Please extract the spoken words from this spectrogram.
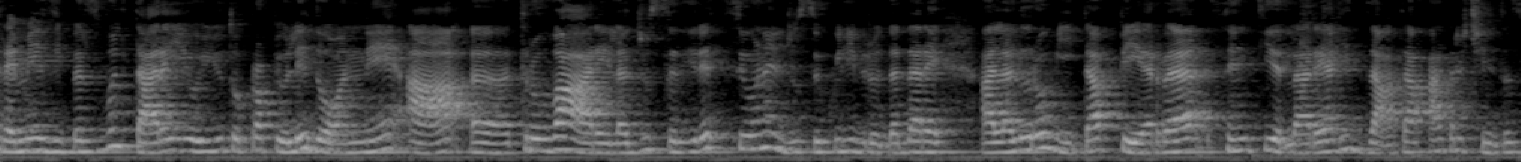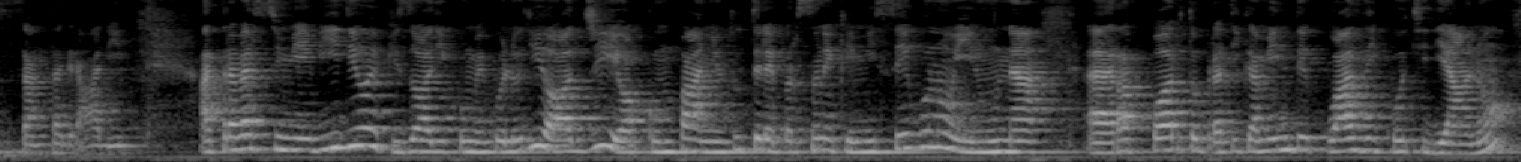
tre mesi per svoltare, io aiuto proprio le donne a eh, trovare la giusta direzione, il giusto equilibrio da dare alla loro vita per sentirla realizzata a 360 gradi. Attraverso i miei video, episodi come quello di oggi, io accompagno tutte le persone che mi seguono in un eh, rapporto praticamente quasi quotidiano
